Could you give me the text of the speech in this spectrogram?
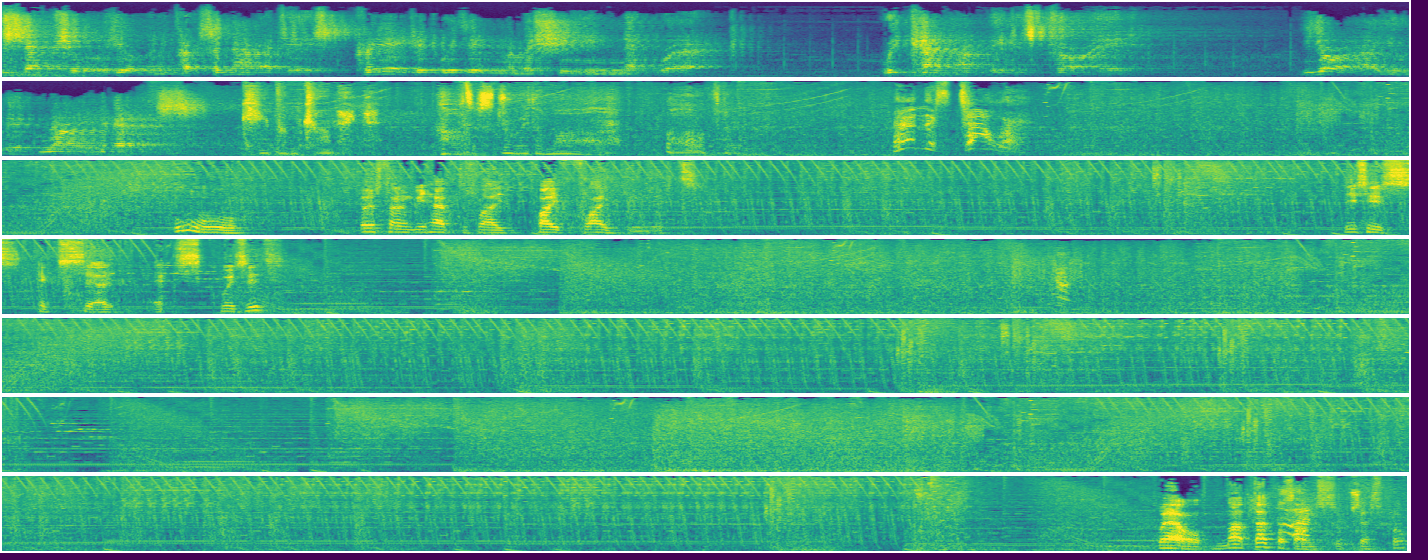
Conceptual human personalities created within the machine network. We cannot be destroyed. Yorha Unit 9S. Keep them coming. I'll destroy them all. All of them. And this tower! Ooh. First time we have to fight, fight flight units. This is ex exquisite. That was unsuccessful.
